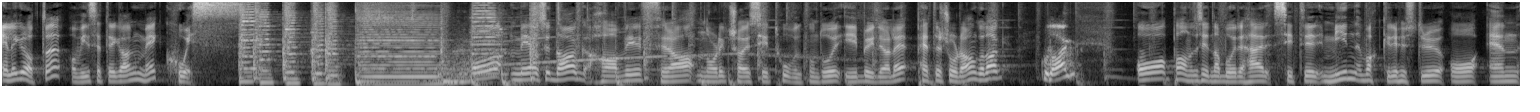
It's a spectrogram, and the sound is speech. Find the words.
eller gråte, og vi setter i gang med quiz. Og med oss i dag har vi fra Nordic Choice sitt hovedkontor i Bygdøy allé, Petter Stordalen. God dag. God dag. Og på andre siden av bordet her sitter min vakre hustru og en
